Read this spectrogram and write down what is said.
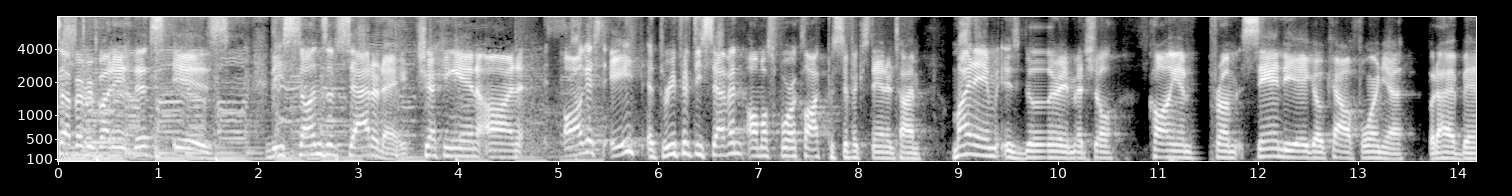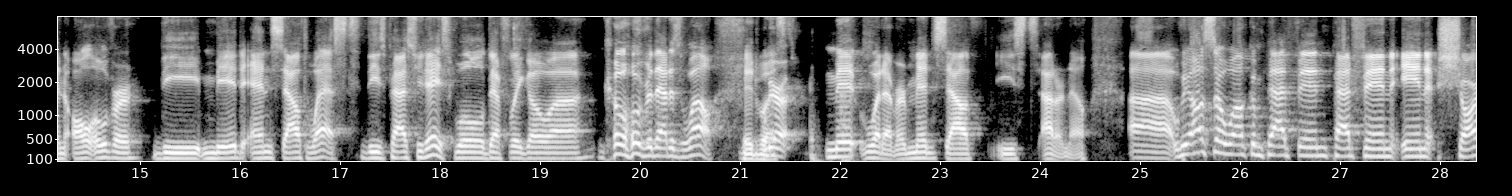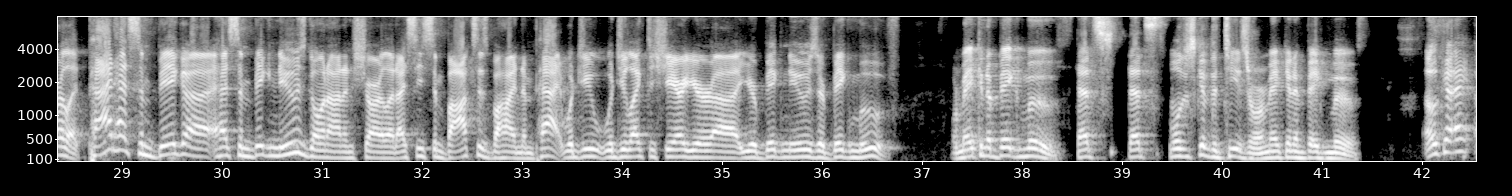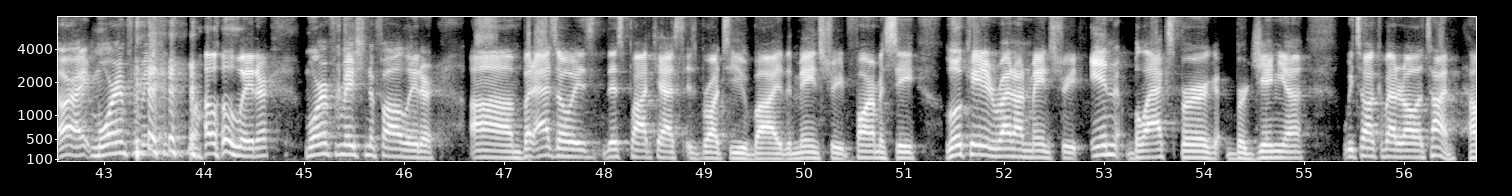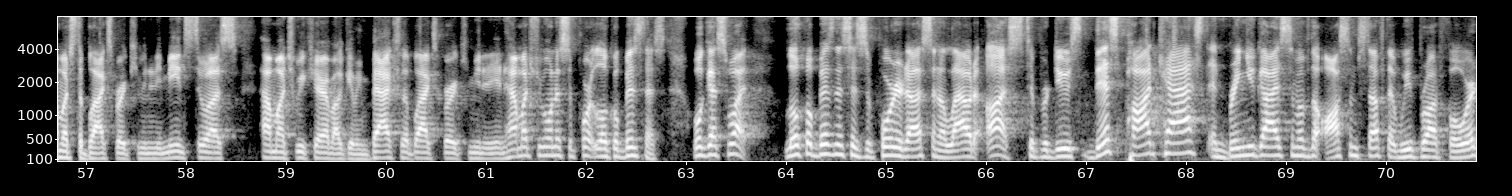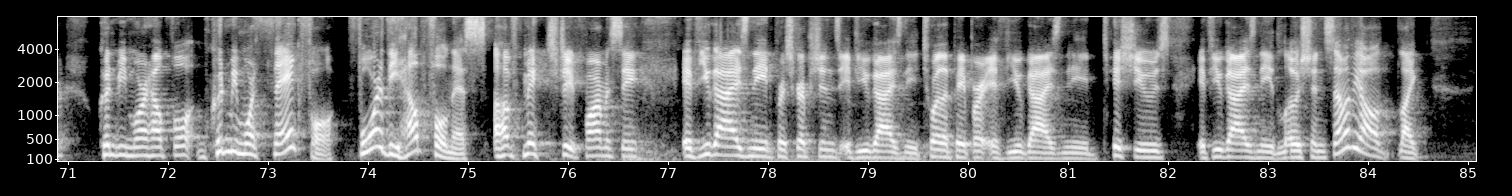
What's up, everybody? This is the Sons of Saturday checking in on August 8th at 3:57, almost four o'clock Pacific Standard Time. My name is Billy Ray Mitchell, calling in from San Diego, California. But I have been all over the mid and southwest these past few days. We'll definitely go uh, go over that as well. Midwest, We're mid, whatever, mid, south, east. I don't know. Uh, we also welcome Pat Finn. Pat Finn in Charlotte. Pat has some big uh, has some big news going on in Charlotte. I see some boxes behind him. Pat, would you would you like to share your uh, your big news or big move? We're making a big move. That's that's. We'll just give the teaser. We're making a big move. Okay. All right. More information to follow later. More information to follow later. Um, but as always, this podcast is brought to you by the Main Street Pharmacy, located right on Main Street in Blacksburg, Virginia. We talk about it all the time how much the Blacksburg community means to us, how much we care about giving back to the Blacksburg community, and how much we want to support local business. Well, guess what? Local business has supported us and allowed us to produce this podcast and bring you guys some of the awesome stuff that we've brought forward couldn't be more helpful, couldn't be more thankful for the helpfulness of Main Street Pharmacy. If you guys need prescriptions, if you guys need toilet paper, if you guys need tissues, if you guys need lotion, some of y'all like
